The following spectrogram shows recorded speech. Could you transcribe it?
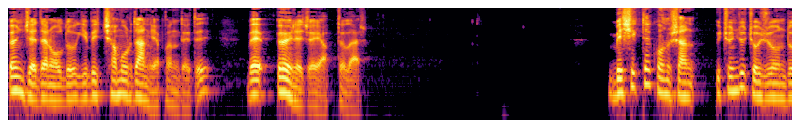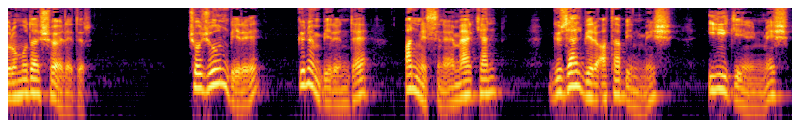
önceden olduğu gibi çamurdan yapın dedi ve öylece yaptılar. Beşikte konuşan üçüncü çocuğun durumu da şöyledir. Çocuğun biri günün birinde annesini emerken güzel bir ata binmiş, iyi giyinmiş,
